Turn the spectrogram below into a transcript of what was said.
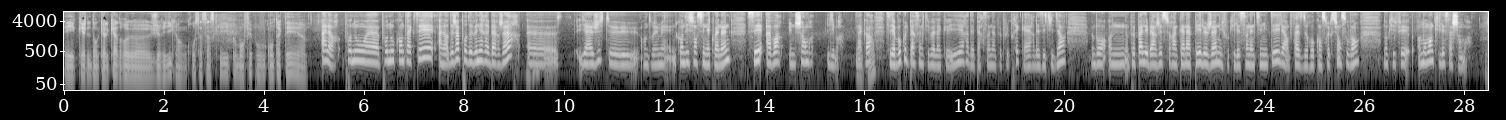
et quel, dans quel cadre juridique en gros ça s'inscrit Comment on fait pour vous contacter Alors, pour nous, pour nous contacter, alors déjà pour devenir hébergeur, euh, il y a juste euh, entre une condition sine qua non, c'est avoir une chambre libre. D'accord Il y a beaucoup de personnes qui veulent accueillir, des personnes un peu plus précaires, des étudiants. Mais Bon, on ne peut pas l'héberger sur un canapé, le jeune, il faut qu'il ait son intimité, il est en phase de reconstruction souvent. Donc il fait un moment qu'il ait sa chambre. Mhm.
